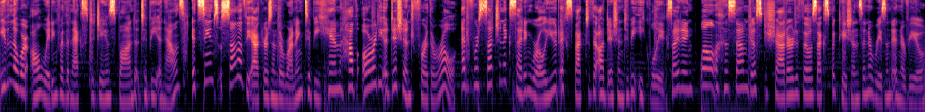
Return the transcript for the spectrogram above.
Even though we're all waiting for the next James Bond to be announced, it seems some of the actors in the running to be him have already auditioned for the role. And for such an exciting role, you'd expect the audition to be equally exciting. Well, Sam just shattered those expectations in a recent interview.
